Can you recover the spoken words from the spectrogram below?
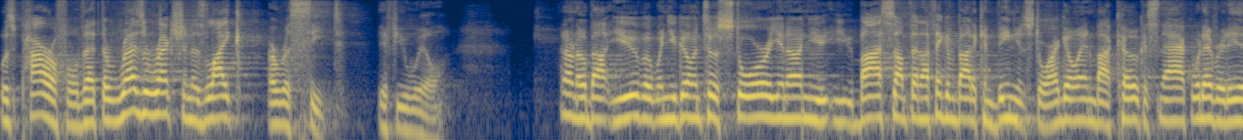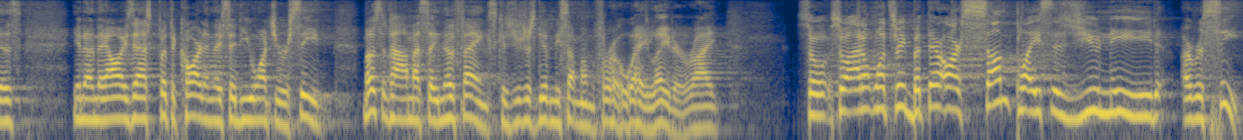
was powerful, that the resurrection is like a receipt, if you will. I don't know about you, but when you go into a store, you know, and you, you buy something, I think about a convenience store. I go in buy Coke, a snack, whatever it is, you know, and they always ask, put the card in, they say, do you want your receipt? Most of the time I say, no thanks, because you're just giving me something I'm to throw away later, right? So, so I don't want to read, but there are some places you need a receipt.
